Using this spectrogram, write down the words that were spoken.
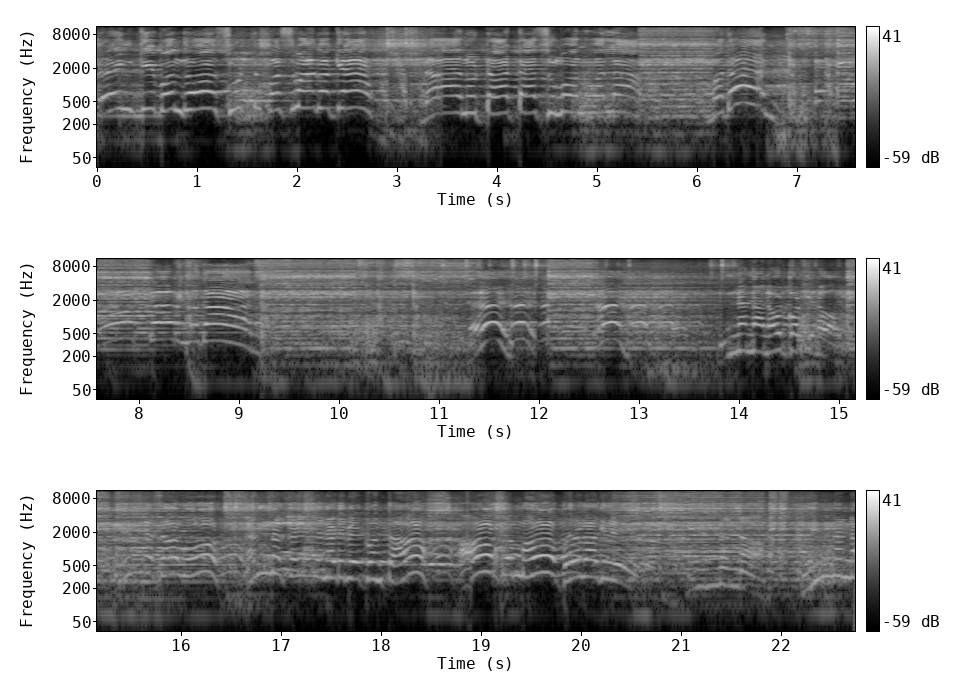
ಬೆಂಕಿ ಬಂದು ಸುಟ್ಟು ಭಸ್ಮ ಆಗೋಕೆ ನಾನು ಟಾಟಾ ಸುಮೋನು ಅಲ್ಲ. ಮದನ್! ಡಾಕ್ಟರ್ ಮದನ್! ನಿನ್ನನ್ನ ನೋಡ್ಕೊಳ್ತೀನೋ? ನಿನ್ನ ಸಾವು ನನ್ನ ಕೈಯಲ್ಲಿ ನಡಿಬೇಕು ಅಂತ ಆ ಬ್ರಹ್ಮ ಬರಲಾಗಿದೆ ನಿನ್ನನ್ನ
